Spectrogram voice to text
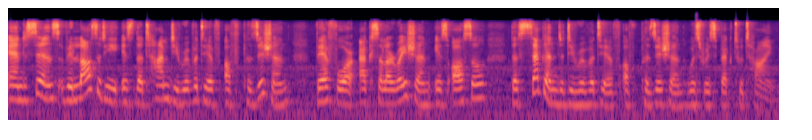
And since velocity is the time derivative of position, therefore acceleration is also the second derivative of position with respect to time.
